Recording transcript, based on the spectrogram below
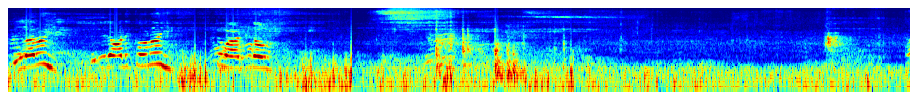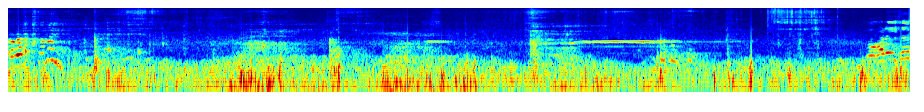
Dila Roy. Ko Roy. Ito ah dito. Tara, ito Roy. Ito ka na isa.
